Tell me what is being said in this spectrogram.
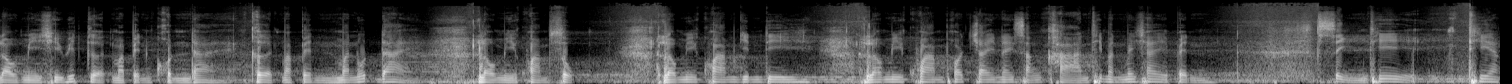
เรามีชีวิตเกิดมาเป็นคนได้ เกิดมาเป็นมนุษย์ได้ เรามีความสุข เรามีความยินดี เรามีความพอใจในสังขารที่มันไม่ใช่เป็นสิ่งที่เที่ยง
